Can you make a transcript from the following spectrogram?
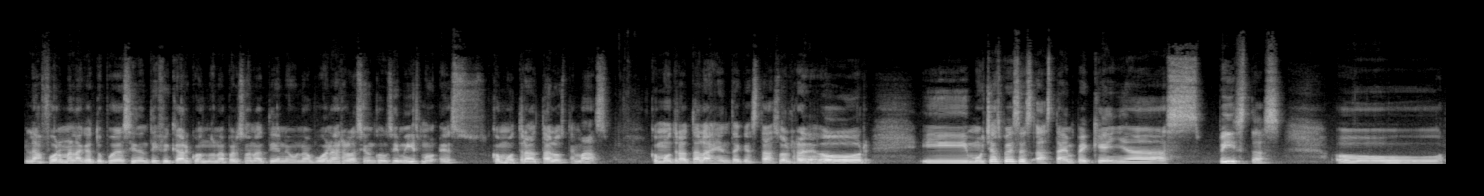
la forma en la que tú puedes identificar cuando una persona tiene una buena relación con sí mismo es cómo trata a los demás, cómo trata a la gente que está a su alrededor y muchas veces hasta en pequeñas pistas o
